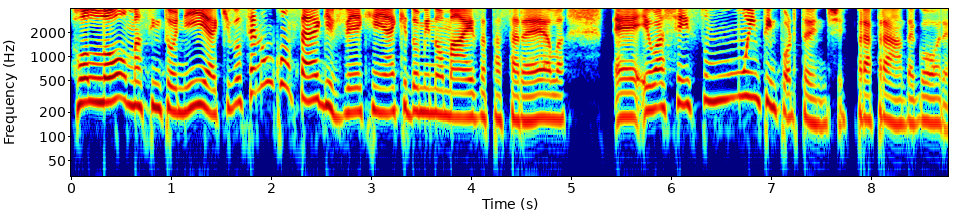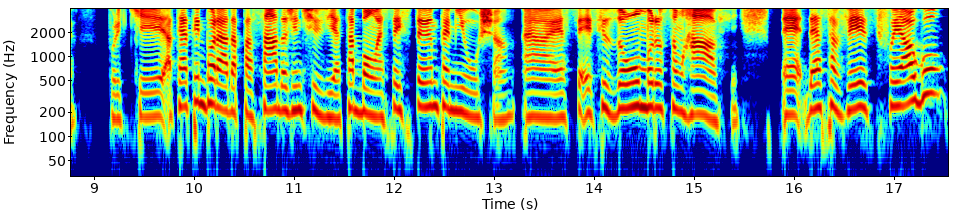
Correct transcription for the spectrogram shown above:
Rolou uma sintonia que você não consegue ver quem é que dominou mais a passarela. É, eu achei isso muito importante para Prada agora. Porque até a temporada passada a gente via, tá bom, essa estampa é Miúcha, ah, esse- esses ombros são Raf. É, dessa vez foi algo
